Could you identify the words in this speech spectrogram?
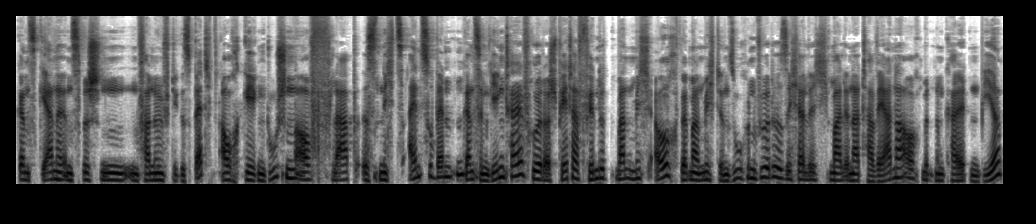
ganz gerne inzwischen ein vernünftiges Bett. Auch gegen Duschen auf Lab ist nichts einzuwenden. Ganz im Gegenteil, früher oder später findet man mich auch, wenn man mich denn suchen würde, sicherlich mal in einer Taverne auch mit einem kalten Bier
